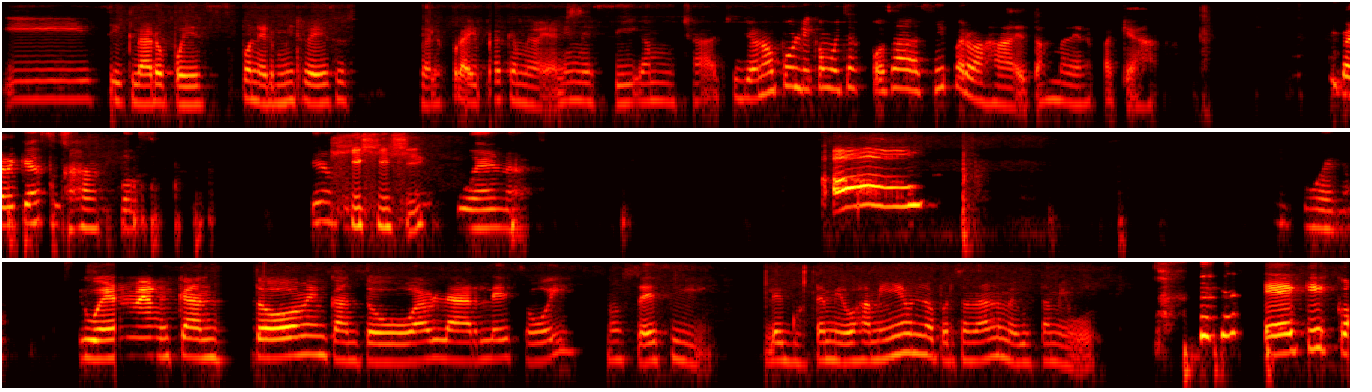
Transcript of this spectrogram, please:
Y sí, claro, puedes poner mis redes sociales por ahí para que me vayan y me sigan, muchachos. Yo no publico muchas cosas así, pero ajá, de todas maneras, para que ajá. Para que sus Ajá. cosas. Tienen cosas Jijiji. buenas. Oh. Bueno, Y bueno, me encantó, me encantó hablarles hoy. No sé si les gusta mi voz. A mí en lo personal no me gusta mi voz. X con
